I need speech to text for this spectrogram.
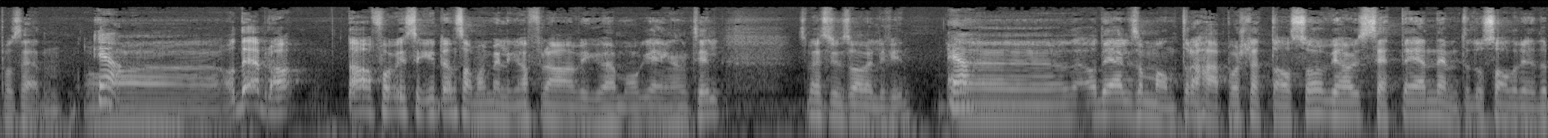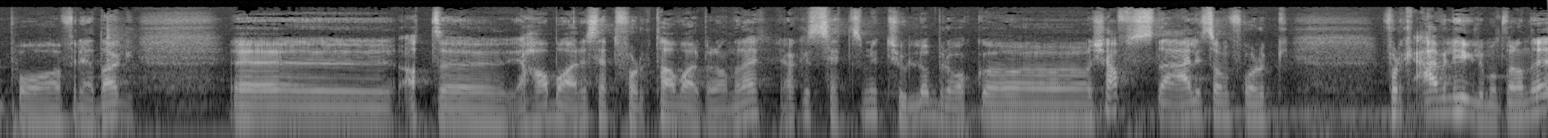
på scenen. Og, Ja. og det er bra. Da får vi sikkert den samme meldinga fra Vigvam og en gang til. Som jeg syns var veldig fin. Ja. Eh, og det er liksom mantra her på Sletta også. Vi har jo sett det, jeg nevnte det også allerede på fredag. eh, at eh, jeg har bare sett folk ta vare på hverandre her. Jeg har ikke sett så mye tull og bråk og tjafs. Det er liksom folk Folk er veldig hyggelige mot hverandre.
